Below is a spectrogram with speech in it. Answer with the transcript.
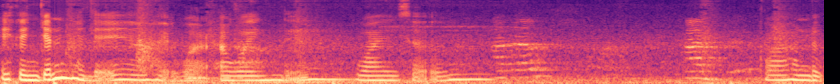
Cái kênh chính để uh, hiệu quả à, để quay sự. Qua không được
